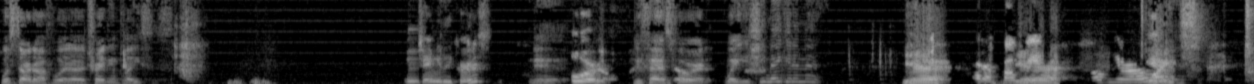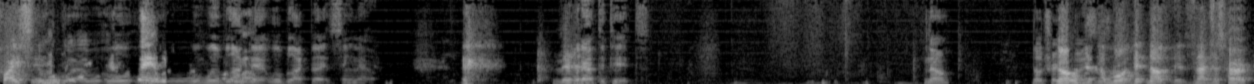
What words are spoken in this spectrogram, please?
We'll start off with uh, Trading Places. Jamie Lee Curtis Yeah. or You fast forward. Wait, is she naked in that? Yeah, an appropriate yeah, 12 year old? twice, twice in the movie. we'll, we'll, we'll, we'll, we'll block that. We'll block that scene out Then without the tits. No. No no, places. there's more. No, it's not just her.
